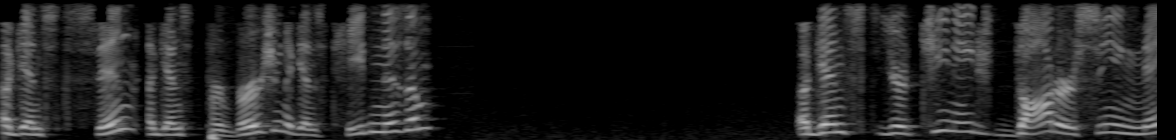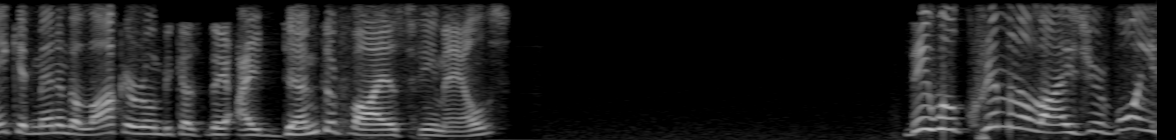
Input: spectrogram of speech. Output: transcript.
against sin, against perversion, against hedonism, against your teenage daughter seeing naked men in the locker room because they identify as females. They will criminalize your voice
